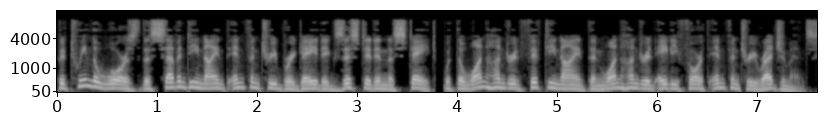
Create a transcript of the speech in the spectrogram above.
Between the wars the 79th Infantry Brigade existed in the state, with the 159th and 184th Infantry Regiments.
